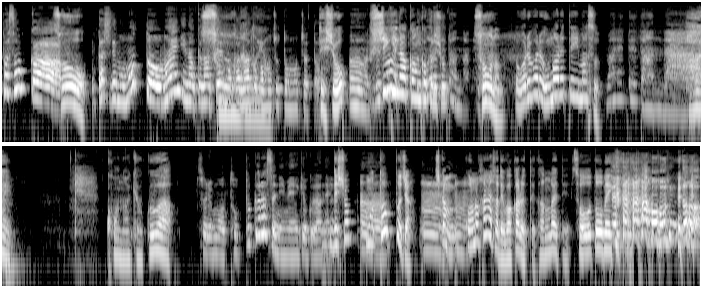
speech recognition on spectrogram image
ぱそっか。そ私でももっと前に亡くなってるのかなとかもちょっと思っちゃった。うでしょ、うん、不思議な感覚でしょ？ね。そうなの。我々生まれています。生まれてたんだ。はい。この曲は。それもうトップクラスに名曲だね。でしょ、うん。もうトップじゃん、うんしかもうんこの速さで分かるって考えて相当名曲。本当。本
